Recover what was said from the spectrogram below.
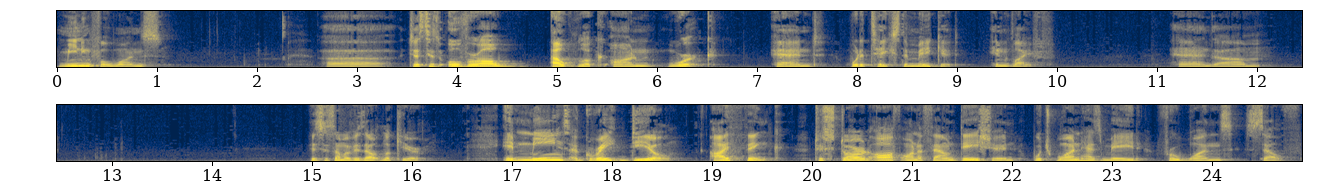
meaningful ones. Uh, just his overall outlook on work and what it takes to make it in life. And um, this is some of his outlook here. It means a great deal, I think, to start off on a foundation which one has made for one's self.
